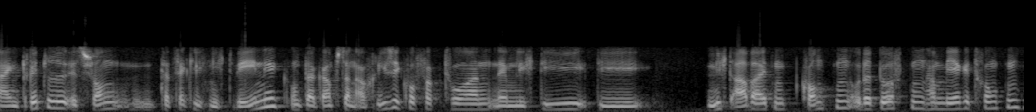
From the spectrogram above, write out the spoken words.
Ein Drittel ist schon tatsächlich nicht wenig und da gab es dann auch Risikofaktoren, nämlich die, die nicht arbeiten konnten oder durften, haben mehr getrunken.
